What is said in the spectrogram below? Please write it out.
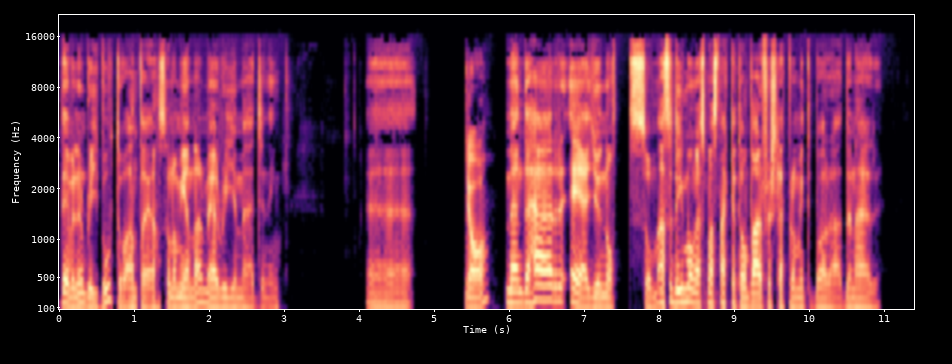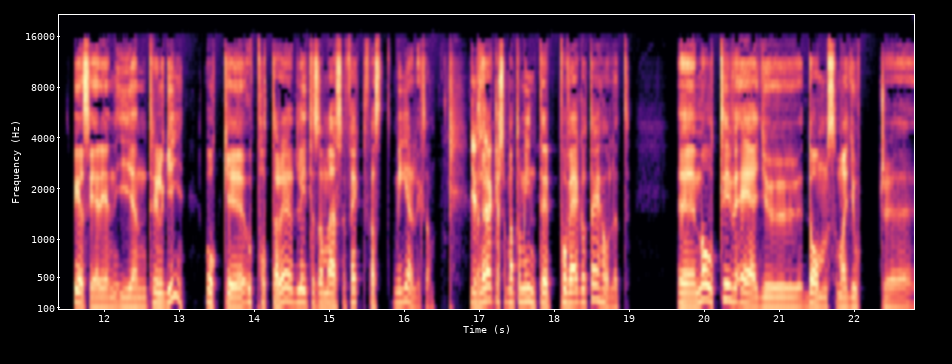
det är väl en reboot då antar jag, som de menar med reimagining. Eh, Ja. men det här är ju något som, alltså det är många som har snackat om varför släpper de inte bara den här spelserien i en trilogi och upphottar det lite som Mass Effect fast mer liksom. Men Just det det. verkar som att de inte är på väg åt det hållet. Eh, Motive är ju de som har gjort eh,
